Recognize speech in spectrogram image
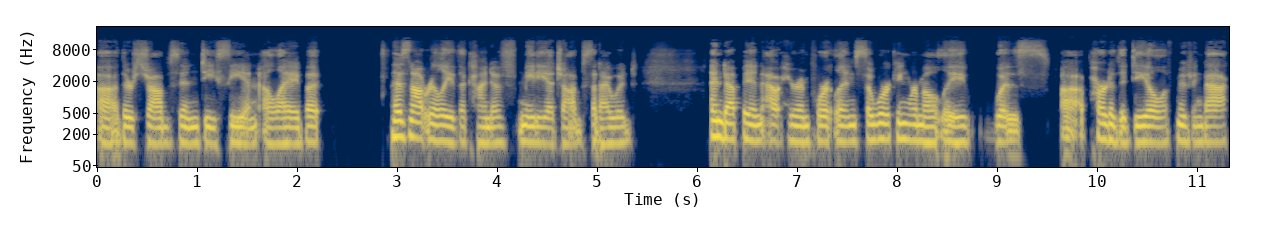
uh, there's jobs in DC and LA, but that's not really the kind of media jobs that I would end up in out here in Portland. So working remotely was uh, part of the deal of moving back.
